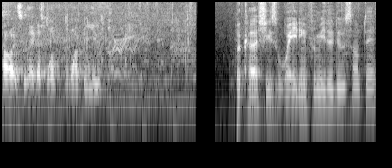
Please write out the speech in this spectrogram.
It too late. That's one one for you. Because she's waiting for me to do something,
